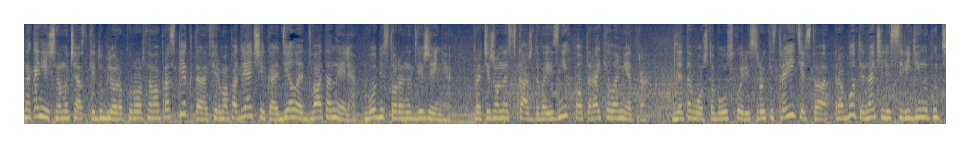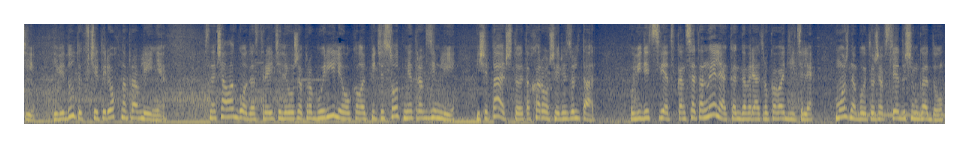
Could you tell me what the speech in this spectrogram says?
На конечном участке дублера курортного проспекта фирма-подрядчика делает два тоннеля в обе стороны движения. Протяженность каждого из них полтора километра. Для того, чтобы ускорить сроки строительства, работы начали с середины пути и ведут их в четырех направлениях. С начала года строители уже пробурили около 500 метров земли и считают, что это хороший результат. Увидеть свет в конце тоннеля, как говорят руководители, можно будет уже в следующем году.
